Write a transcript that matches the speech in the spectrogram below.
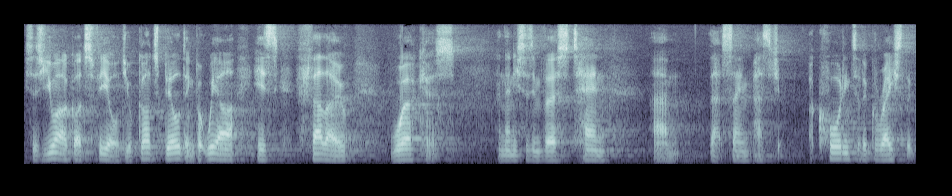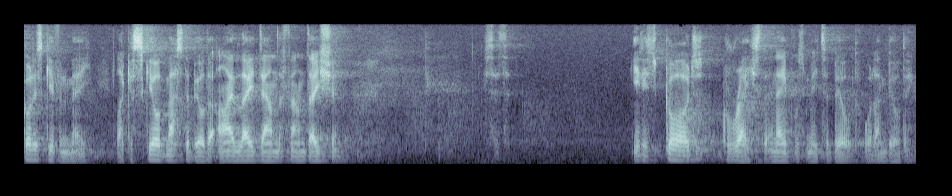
He says, You are God's field, you're God's building, but we are his fellow workers. And then he says in verse 10, um, that same passage, according to the grace that God has given me, like a skilled master builder, I laid down the foundation. He says, It is God's grace that enables me to build what I'm building.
